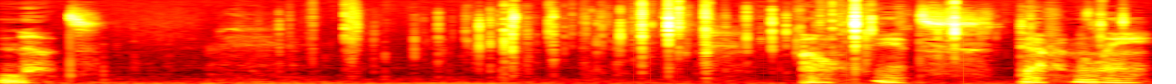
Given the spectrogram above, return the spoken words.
nuts. Oh, it's definitely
